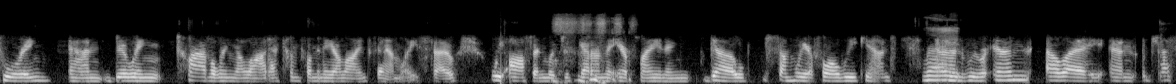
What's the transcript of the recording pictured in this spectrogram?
touring and doing traveling a lot. I come from an airline family, so we often would just get on the airplane and go somewhere for a weekend. Right. And we were in LA and just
